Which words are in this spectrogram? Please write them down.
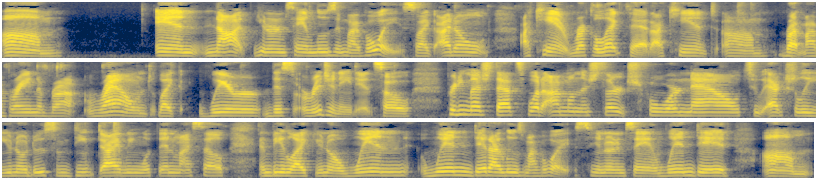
Um, and not, you know what I'm saying, losing my voice. Like I don't, I can't recollect that. I can't um, wrap my brain around like where this originated. So pretty much that's what I'm on the search for now to actually, you know, do some deep diving within myself and be like, you know, when when did I lose my voice? You know what I'm saying? When did um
